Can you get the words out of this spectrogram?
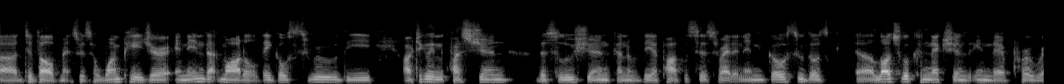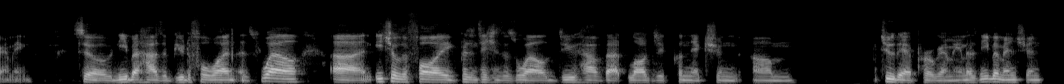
uh, development. So it's a one pager, and in that model, they go through the articulating the question, the solution, kind of the hypothesis, right? And then go through those uh, logical connections in their programming. So NIBA has a beautiful one as well. Uh, and each of the following presentations as well do have that logic connection um, to their programming. And as Niba mentioned,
